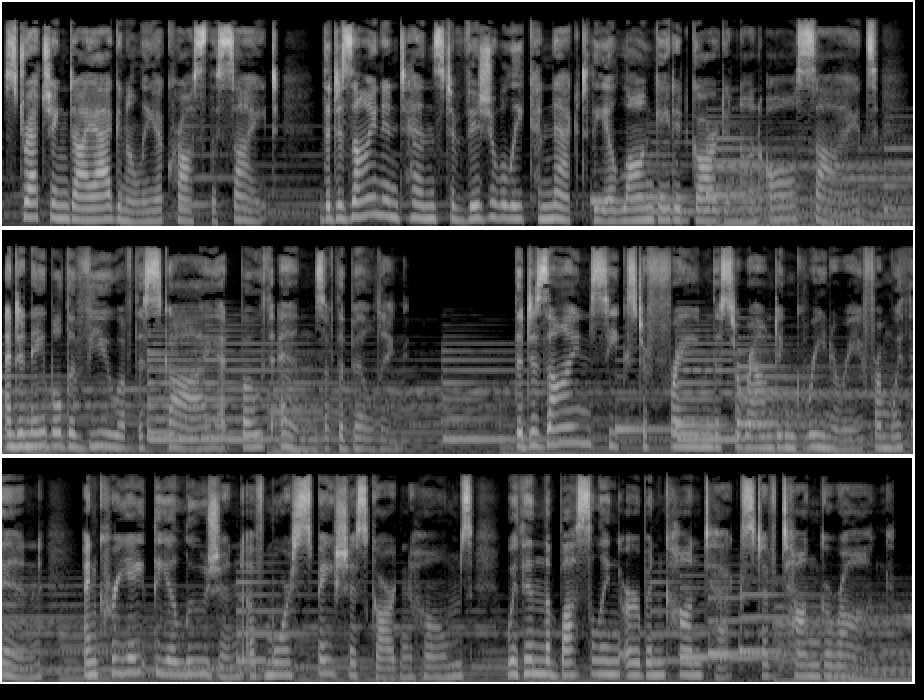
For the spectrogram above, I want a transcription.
Stretching diagonally across the site, the design intends to visually connect the elongated garden on all sides and enable the view of the sky at both ends of the building. The design seeks to frame the surrounding greenery from within and create the illusion of more spacious garden homes within the bustling urban context of Tangerang.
